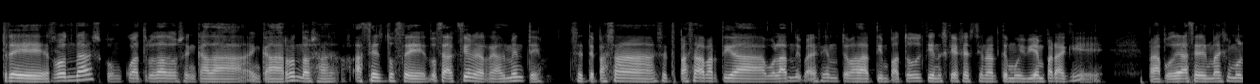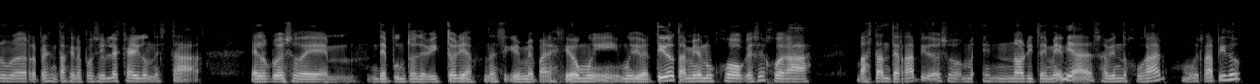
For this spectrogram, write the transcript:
tres rondas con cuatro dados en cada, en cada ronda. O sea, haces 12, 12 acciones realmente se te pasa se te pasa la partida volando y parece que no te va a dar tiempo a todo y tienes que gestionarte muy bien para que para poder hacer el máximo número de representaciones posibles que ahí donde está el grueso de, de puntos de victoria. Así que me pareció muy muy divertido. También un juego que se juega bastante rápido eso en una horita y media sabiendo jugar muy rápido.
